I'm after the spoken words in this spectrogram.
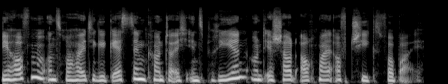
Wir hoffen, unsere heutige Gästin konnte euch inspirieren und ihr schaut auch mal auf Cheeks vorbei.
